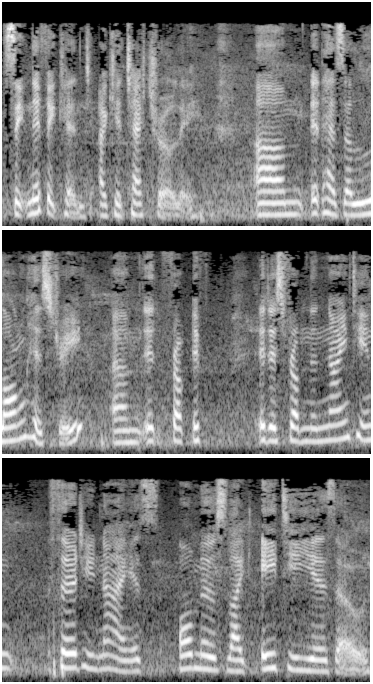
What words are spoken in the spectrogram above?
significant architecturally. Um, it has a long history. Um, it, from, it, it is from the 1939. It's almost like 80 years old.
